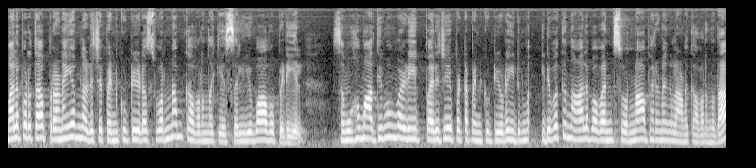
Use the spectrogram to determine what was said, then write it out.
മലപ്പുറത്ത് പ്രണയം നടിച്ച പെൺകുട്ടിയുടെ സ്വർണം കവർന്ന കേസിൽ യുവാവ് പിടിയിൽ. സമൂഹമാധ്യമം വഴി പരിചയപ്പെട്ട പെൺകുട്ടിയുടെ ഇരുപത്തിനാല് പവൻ സ്വർണാഭരണങ്ങളാണ് കവർന്നത്.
